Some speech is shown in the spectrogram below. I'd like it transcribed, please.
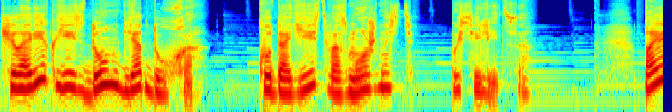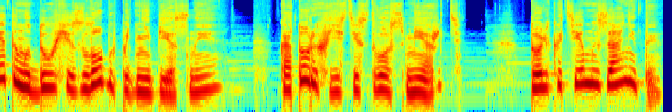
Человек есть дом для духа, куда есть возможность поселиться. Поэтому духи злобы поднебесные, которых естество смерть, только тем и заняты.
